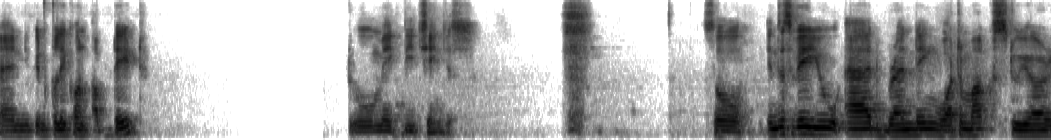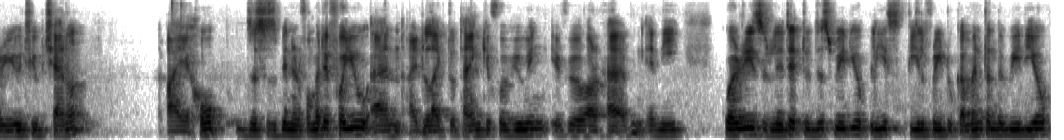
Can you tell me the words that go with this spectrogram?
and you can click on update to make the changes. So in this way you add branding watermarks to your YouTube channel. I hope this has been informative for you and I'd like to thank you for viewing. If you are having any queries related to this video please feel free to comment on the video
